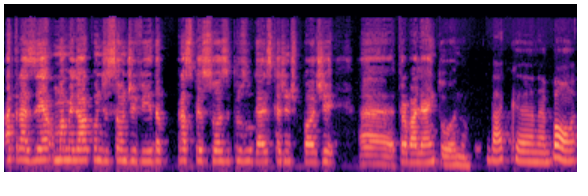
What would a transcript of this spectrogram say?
a trazer uma melhor condição de vida para as pessoas e para os lugares que a gente pode uh, trabalhar em torno. Bacana. Bom,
